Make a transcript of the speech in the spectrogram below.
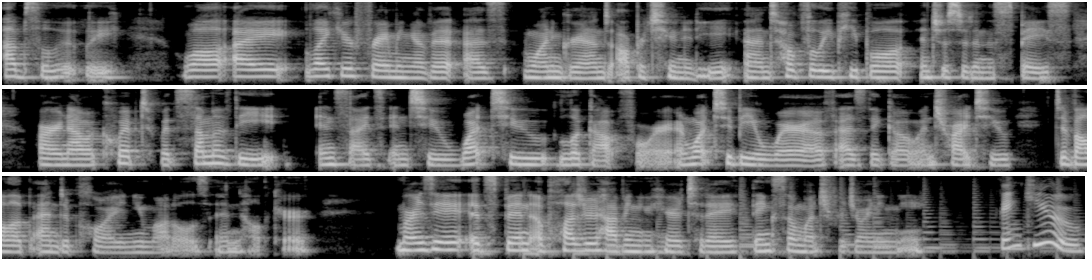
Absolutely well i like your framing of it as one grand opportunity and hopefully people interested in the space are now equipped with some of the insights into what to look out for and what to be aware of as they go and try to develop and deploy new models in healthcare Marzyeh, it's been a pleasure having you here today. Thanks so much for joining me. Thank you.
